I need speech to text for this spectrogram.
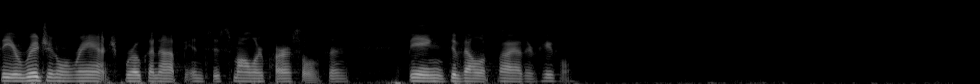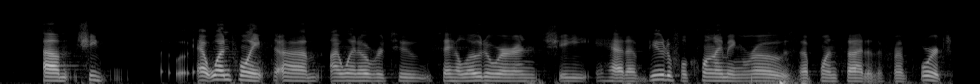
the original ranch broken up into smaller parcels and being developed by other people. Um, she, at one point, um, I went over to say hello to her, and she had a beautiful climbing rose up one side of the front porch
